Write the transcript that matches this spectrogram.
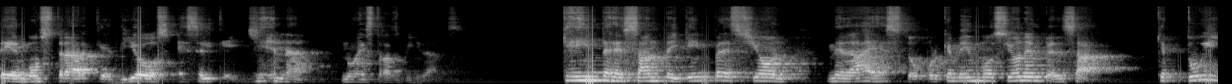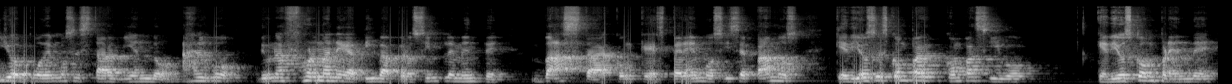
de demostrar que Dios es el que llena nuestras vidas. Qué interesante y qué impresión me da esto, porque me emociona en pensar que tú y yo podemos estar viendo algo de una forma negativa, pero simplemente basta con que esperemos y sepamos que Dios es compasivo, que Dios comprende,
